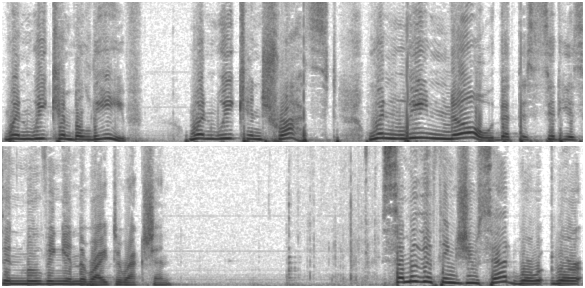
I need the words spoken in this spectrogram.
when we can believe when we can trust, when we know that the city is in moving in the right direction. Some of the things you said were, were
